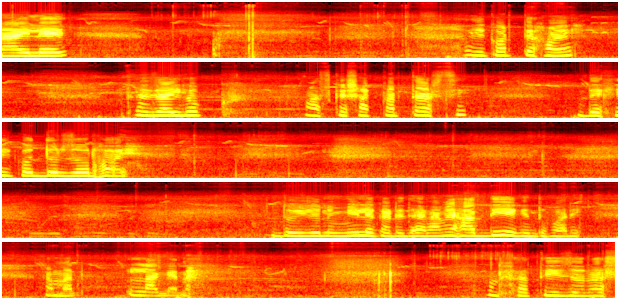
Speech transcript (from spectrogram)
নাইলে ই করতে হয়। যাই হোক, আজকে শাক কাটতে আসছি। দেখি কদ্দুর জোর হয়। দুইজনে মিলে কাটে দেন আমি হাত দিয়ে কিন্তু পারি। আমার লাগে না। হাতেই জোরাস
